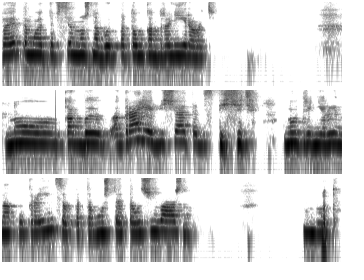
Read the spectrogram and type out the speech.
поэтому это все нужно будет потом контролировать. Но как бы аграрии обещают обеспечить внутренний рынок украинцев, потому что это очень важно. Вот. вот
